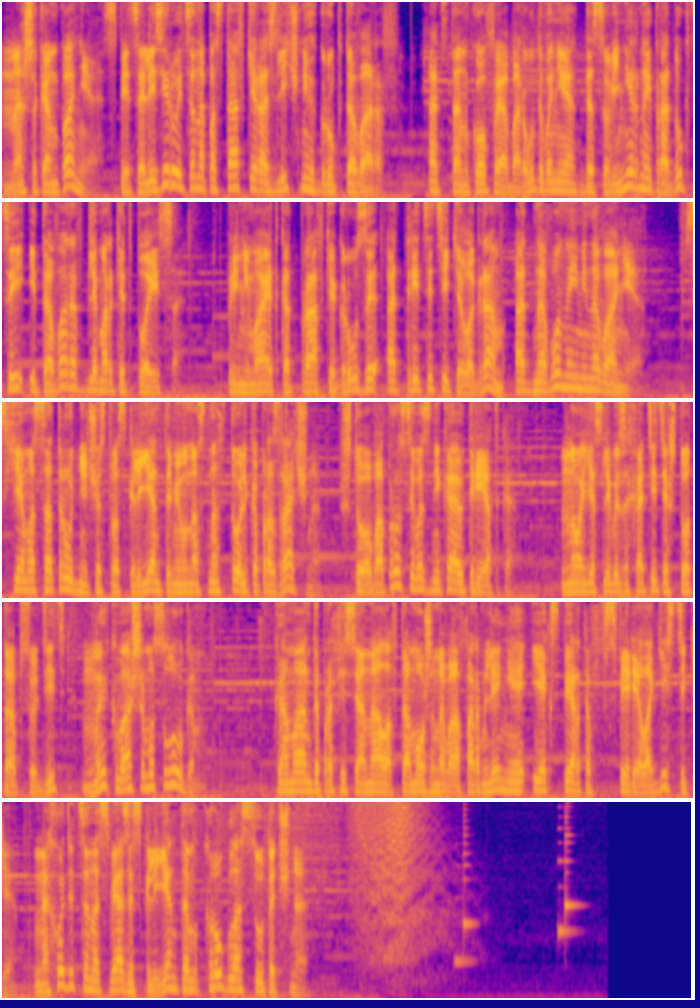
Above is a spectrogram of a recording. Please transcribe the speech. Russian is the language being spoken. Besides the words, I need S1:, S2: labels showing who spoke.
S1: Наша компания специализируется на поставке различных групп товаров. От станков и оборудования до сувенирной продукции и товаров для маркетплейса. Принимает к отправке грузы от 30 кг одного наименования. Схема сотрудничества с клиентами у нас настолько прозрачна, что вопросы возникают редко. Но если вы захотите что-то обсудить, мы к вашим услугам. Команда профессионалов таможенного оформления и экспертов в сфере логистики находится на связи с клиентом круглосуточно –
